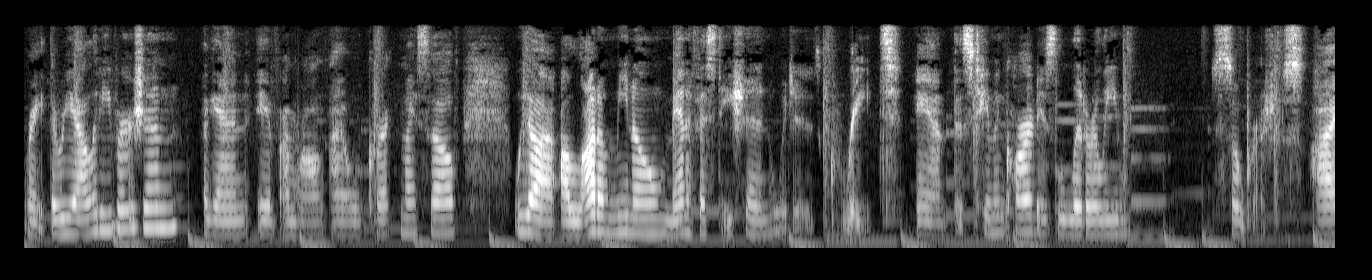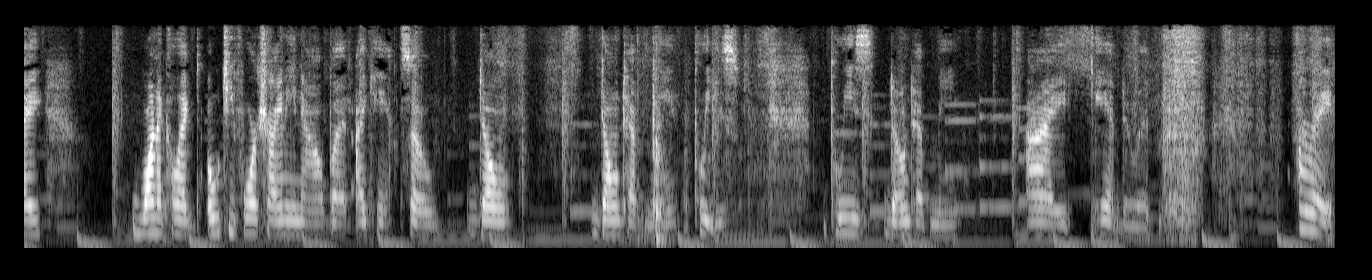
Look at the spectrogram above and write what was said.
Right, the reality version. Again, if I'm wrong, I will correct myself. We got a lot of Minho manifestation, which is great. And this Taemin card is literally so precious. I want to collect OT4 SHINee now, but I can't. So don't don't have me, please. Please don't have me. I can't do it. Alright,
